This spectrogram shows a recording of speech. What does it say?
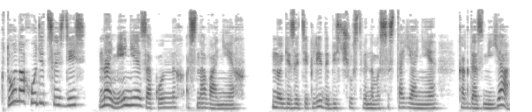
кто находится здесь на менее законных основаниях». Ноги затекли до бесчувственного состояния, когда змея,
